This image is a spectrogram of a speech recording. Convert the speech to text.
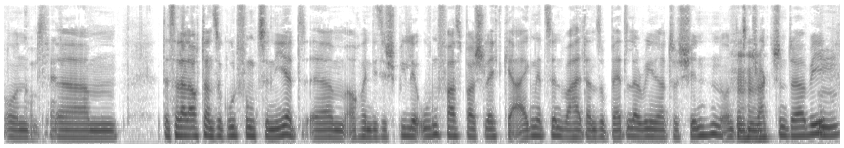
und komplett. ähm, das hat halt auch dann so gut funktioniert, ähm, auch wenn diese Spiele unfassbar schlecht geeignet sind, war halt dann so Battle Arena Toshinden und Destruction Derby.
